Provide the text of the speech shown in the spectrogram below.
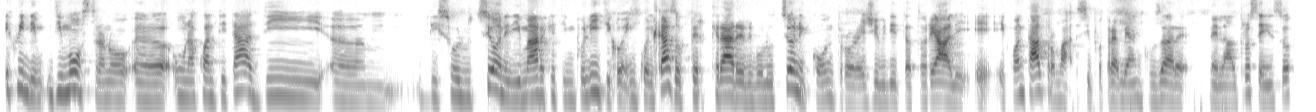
E quindi dimostrano eh, una quantità di, ehm, di, soluzioni di marketing politico, in quel caso per creare rivoluzioni contro regimi dittatoriali e, e quant'altro, ma si potrebbe anche usare nell'altro senso,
